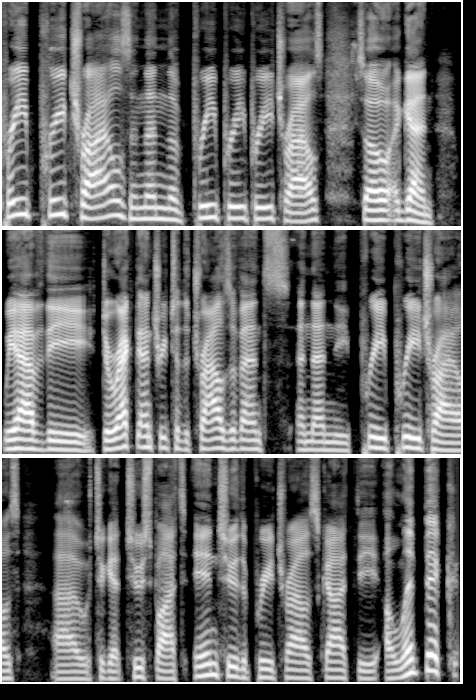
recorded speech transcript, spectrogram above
pre pre trials and then the pre pre pre trials so again we have the direct entry to the trials events and then the pre pre trials uh to get two spots into the pre trials scott the olympic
